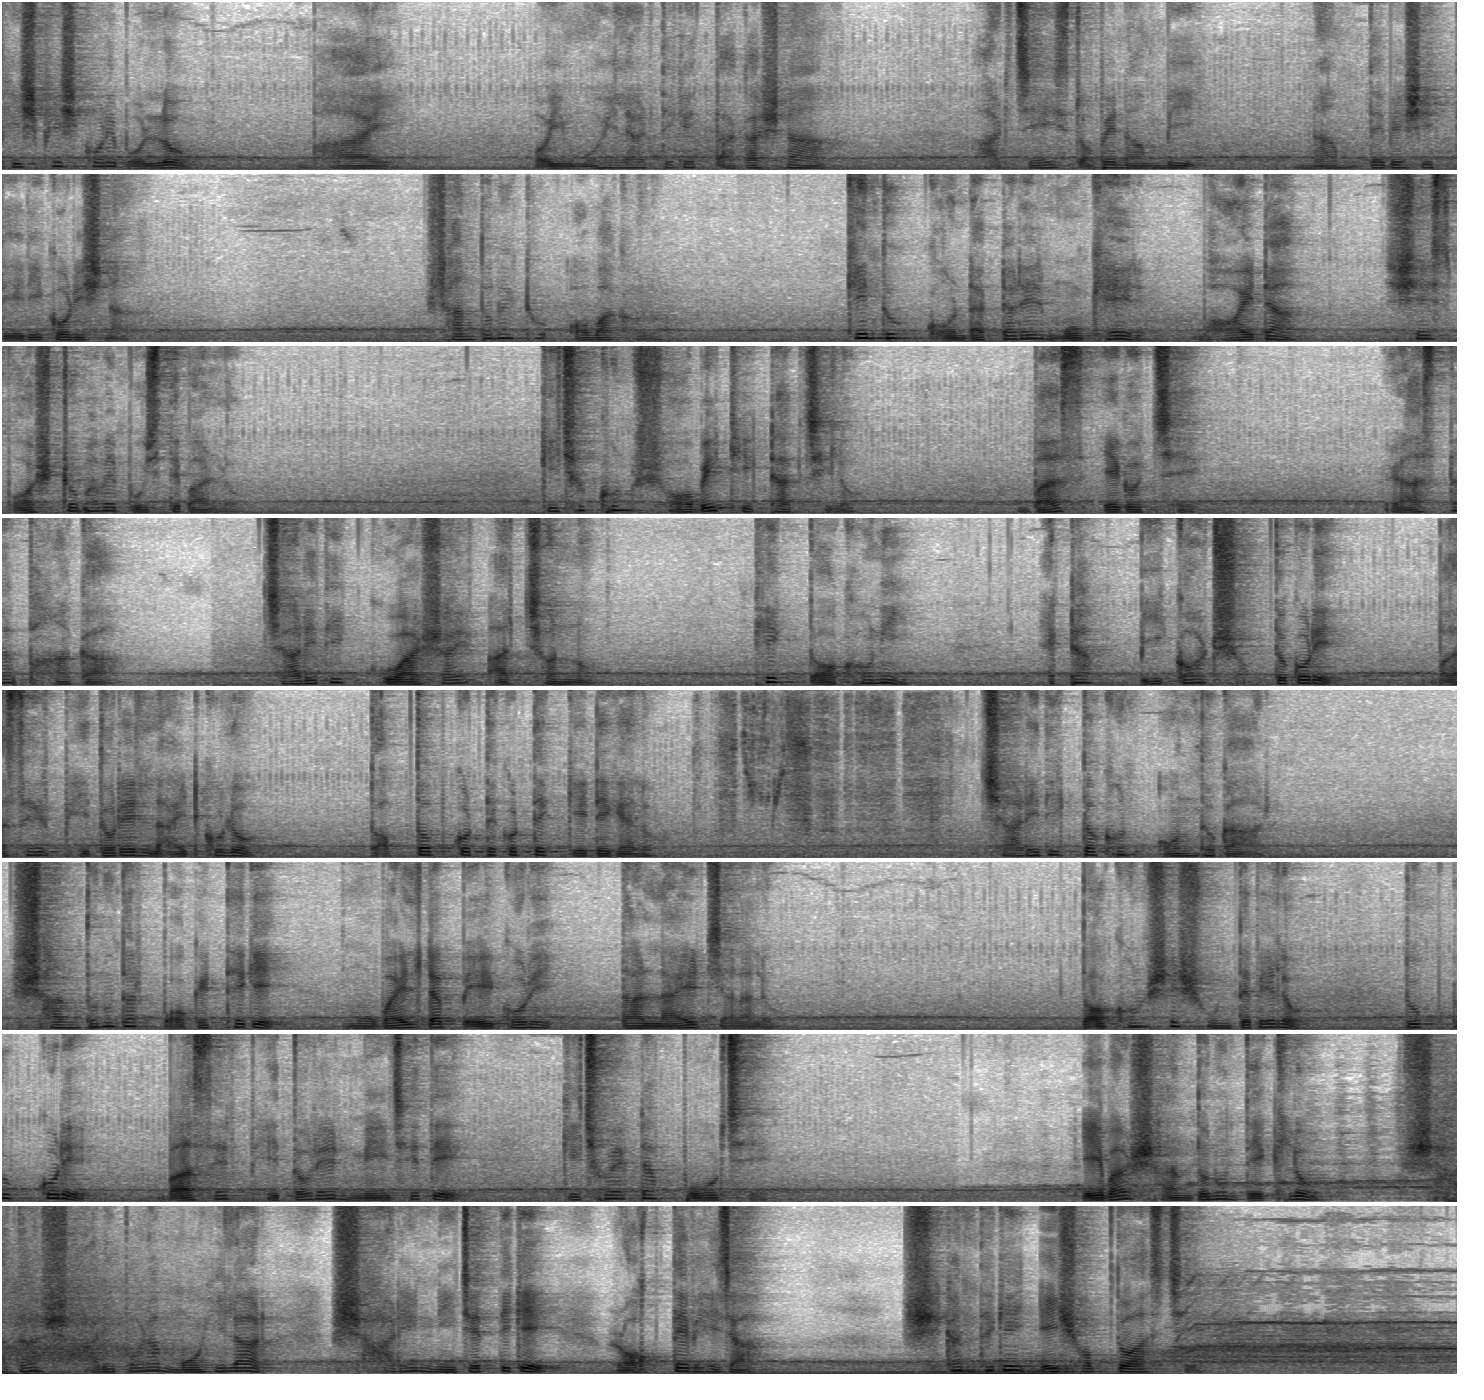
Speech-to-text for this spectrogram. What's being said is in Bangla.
ফিসফিস করে বলল, ভাই, ওই মহিলার দিকে তাকাস না। আর যেই স্টপে নামবি, নামতে বেশি দেরি করিস না। শান্তনু একটু অবাক হলো। কিন্তু কন্ডাক্টরের মুখের ভয়টা সে স্পষ্টভাবে বুঝতে পারল। কিছুক্ষণ সবই ঠিকঠাক ছিল। বাস এগোচ্ছে। রাস্তা ফাঁকা। চারিদিক কুয়াশায় আচ্ছন্ন। ঠিক তখনই একটা বিকট শব্দ করে বাসের ভেতরের লাইটগুলো তপতপ করতে করতে কেটে গেল। চারিদিক তখন অন্ধকার। শান্তনু তার পকেট থেকে মোবাইলটা বের করে তার লাইট জ্বালালো। তখন সে শুনতে পেল টুপটুপ করে বাসের ভেতরের মেঝেতে কিছু একটা পড়ছে। এবার শান্তনু দেখল, সাদা শাড়ি পরা মহিলার শাড়ির নিচের দিকে রক্তে ভেজা। সেখান থেকেই এই শব্দ আসছে।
